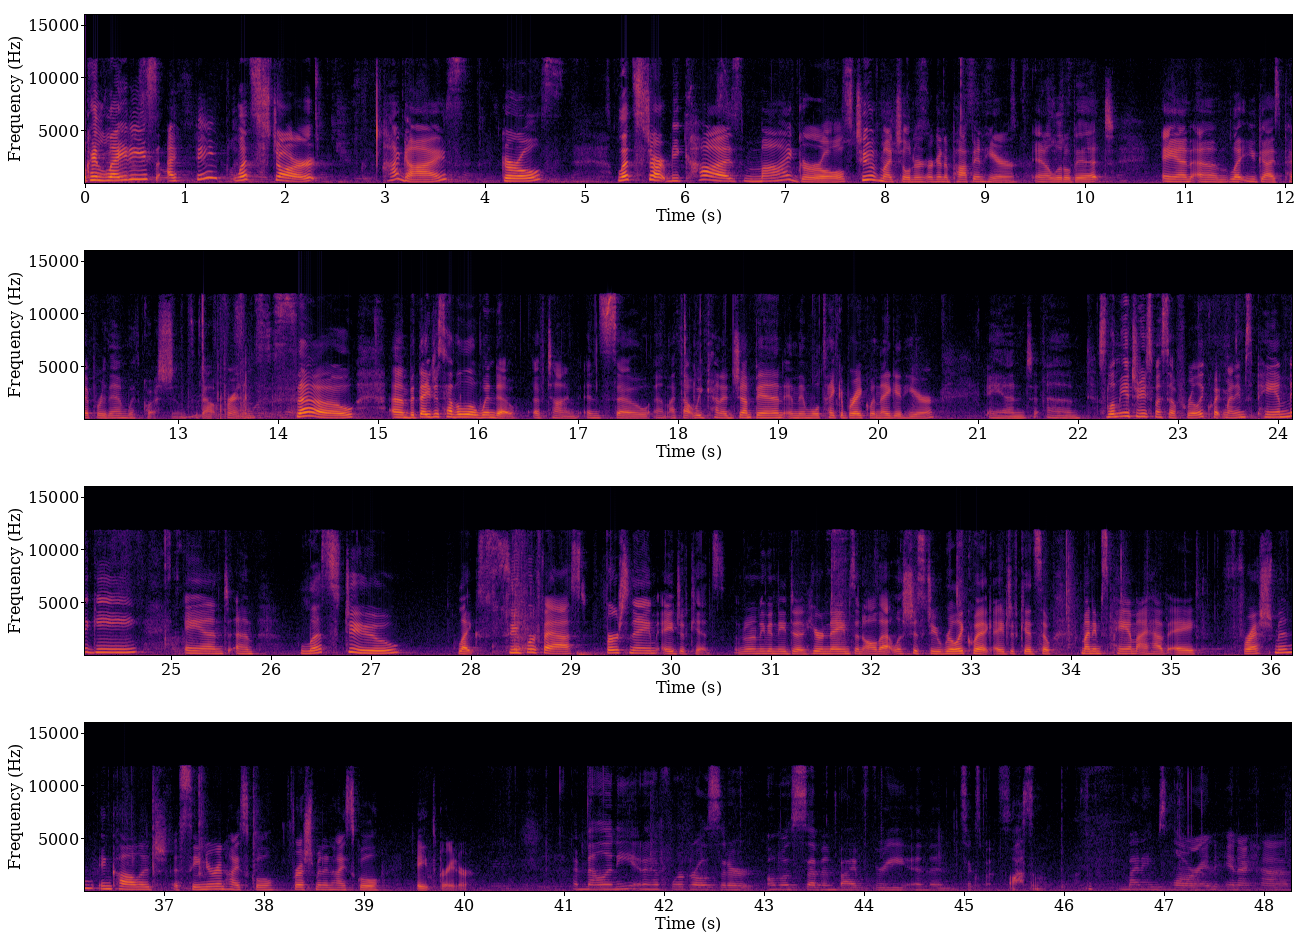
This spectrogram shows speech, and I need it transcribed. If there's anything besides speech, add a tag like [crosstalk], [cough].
Okay, ladies, I think let's start. Hi, guys, girls. Let's start because my girls, two of my children, are going to pop in here in a little bit and um, let you guys pepper them with questions about friends. So, um, but they just have a little window of time. And so um, I thought we'd kind of jump in and then we'll take a break when they get here. And um, so let me introduce myself really quick. My name's Pam McGee. And um, let's do like super fast first name, age of kids. We don't even need to hear names and all that. Let's just do really quick age of kids. So my name's Pam. I have a freshman in college, a senior in high school, freshman in high school, eighth grader. I'm Melanie, and I have four girls that are almost seven, five, three, and then six months. Awesome. My name's Lauren, and I have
